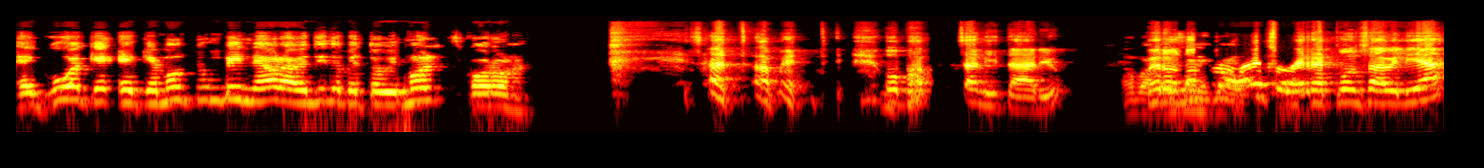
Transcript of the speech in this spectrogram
el Cuba es que, el que monte un business ahora vendiendo Pestobimol Corona. Exactamente. O papel sanitario. No, Pero no solo eso, la responsabilidad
